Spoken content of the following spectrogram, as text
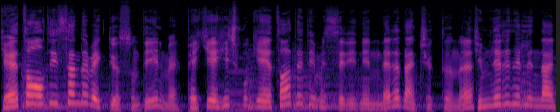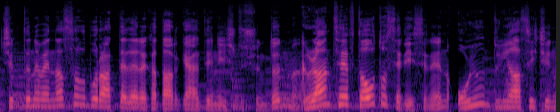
GTA 6'yı sen de bekliyorsun değil mi? Peki hiç bu GTA dediğimiz serinin nereden çıktığını, kimlerin elinden çıktığını ve nasıl bu raddelere kadar geldiğini hiç düşündün mü? Grand Theft Auto serisinin oyun dünyası için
